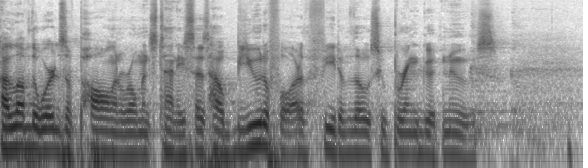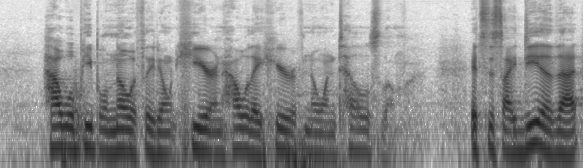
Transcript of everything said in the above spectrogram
I love the words of Paul in Romans 10. He says, How beautiful are the feet of those who bring good news. How will people know if they don't hear, and how will they hear if no one tells them? It's this idea that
